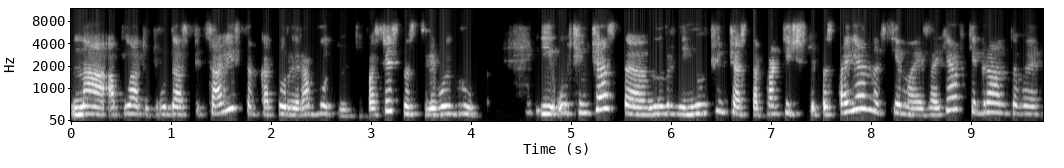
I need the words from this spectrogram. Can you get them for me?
на оплату труда специалистов, которые работают непосредственно с целевой группой. И очень часто, ну, вернее, не очень часто, а практически постоянно все мои заявки грантовые,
